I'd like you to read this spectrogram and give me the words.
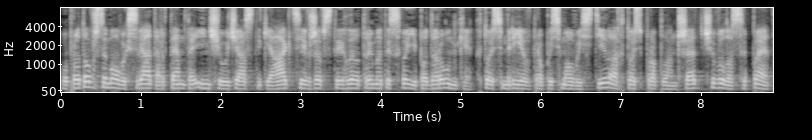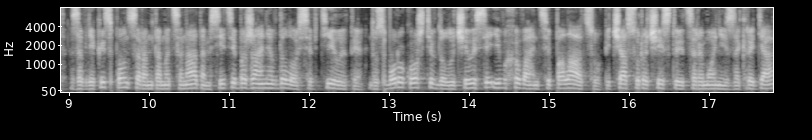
Упродовж зимових свят Артем та інші учасники акції вже встигли отримати свої подарунки. Хтось мріяв про письмовий стіл, а хтось про планшет чи велосипед. Завдяки спонсорам та меценатам всі ці бажання вдалося втілити. До збору коштів долучилися і вихованці палацу. Під час урочистої церемонії закриття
